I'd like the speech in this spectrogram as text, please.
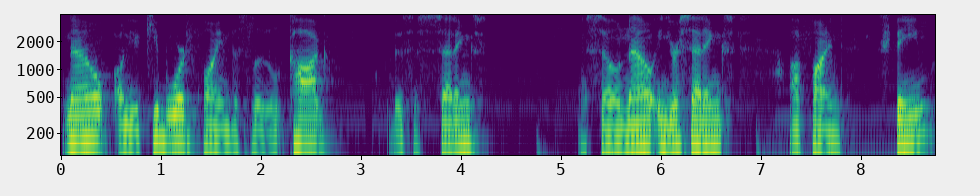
Now on your keyboard find this little cog, this is settings. So now in your settings I'll find theme,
